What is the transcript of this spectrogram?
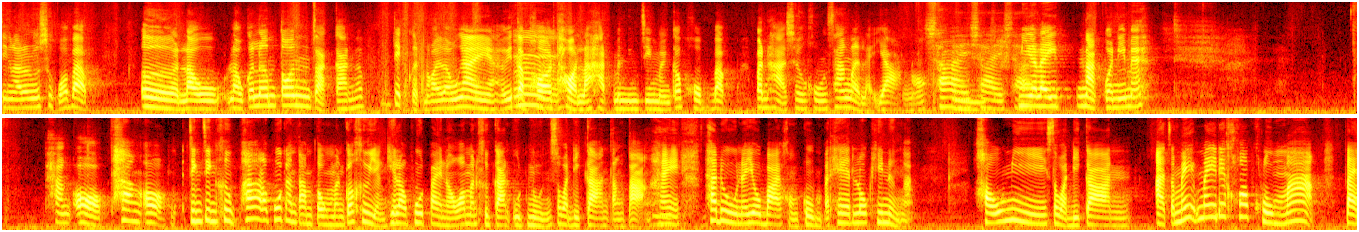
ริง ๆ แล้วเรารู้สึกว่าแบบ เออเราเราก็เริ่มต้นจากการแบบเด็กเกิดน้อยแล้วไงอะเฮ้ยแต่พอถอดรหัสมันจริง ๆ มันก็พบแบบปัญหาเชิงโครงสร้างหลาย ๆ อย่างเนาะใช่อืมใช่ใช่มีอะไรหนักกว่านี้ไหม ทางออก ทางออกจริง ๆ คือถ้าเราพูดกันตามตรงมันก็คืออย่างที่เราพูดไปเนาะว่ามันคือการอุดหนุนสวัสดิการต่างๆ ให้ถ้าดูนโยบายของกลุ่มประเทศโลกที่หนึ่งอะเขามีสวัสดิการอาจจะไม่ไม่ได้ครอบคลุมมาก แต่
